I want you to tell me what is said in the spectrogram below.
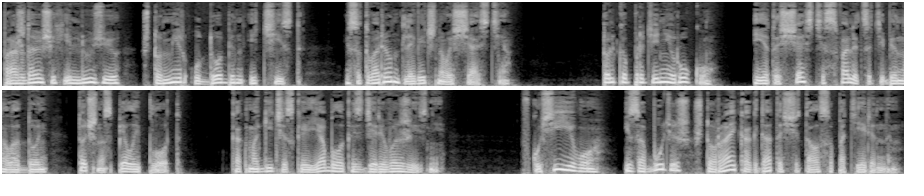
порождающих иллюзию, что мир удобен и чист, и сотворен для вечного счастья. Только протяни руку, и это счастье свалится тебе на ладонь, точно спелый плод, как магическое яблоко с дерева жизни. Вкуси его, и забудешь, что рай когда-то считался потерянным.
